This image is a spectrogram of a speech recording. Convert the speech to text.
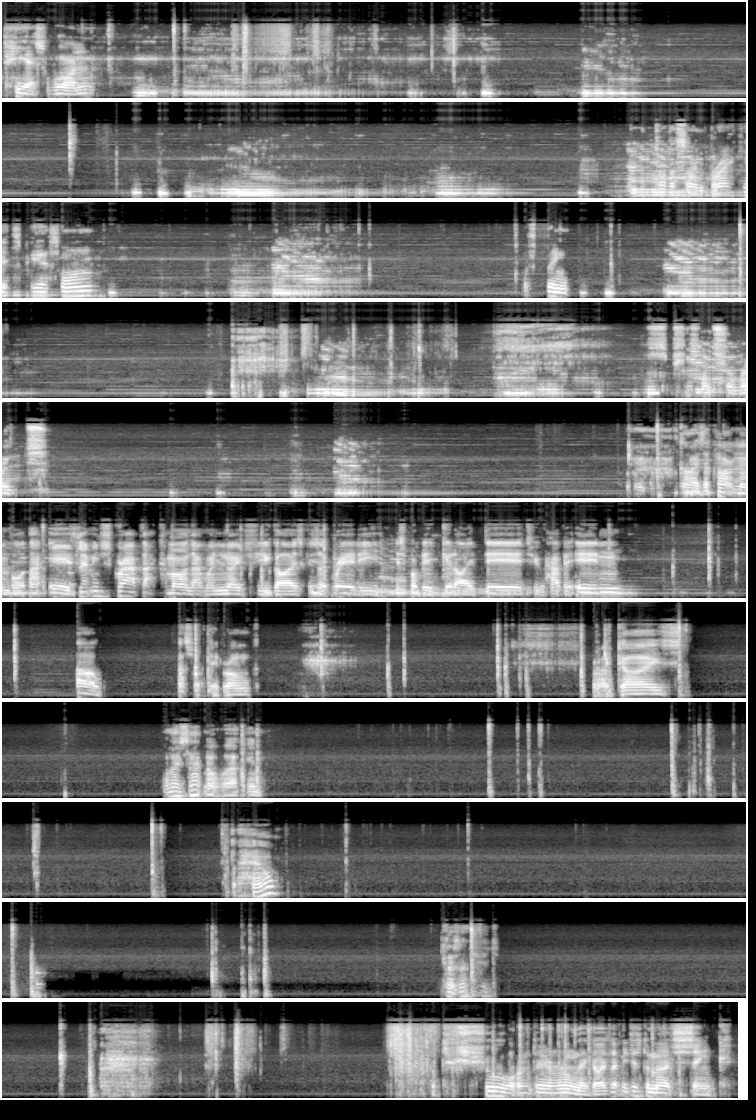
PS1. Dollar sign brackets PS1. I think potential route. Guys, I can't remember what that is. Let me just grab that command out my notes for you guys because it really is probably a good idea to have it in. Oh, that's what I did wrong. Guys. Why is that not working? the hell? Guys, that should. Not too sure what I'm doing wrong there, guys. Let me just emerge sync.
